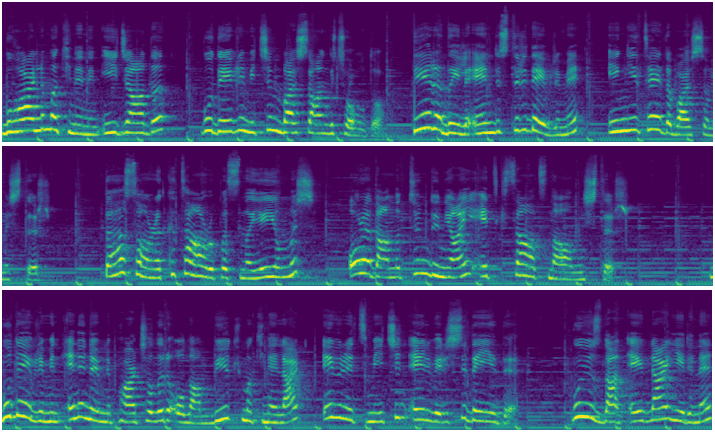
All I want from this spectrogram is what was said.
Buharlı makinenin icadı bu devrim için başlangıç oldu. Diğer adıyla endüstri devrimi İngiltere'de başlamıştır. Daha sonra kıta Avrupa'sına yayılmış, oradan da tüm dünyayı etkisi altına almıştır. Bu devrimin en önemli parçaları olan büyük makineler ev üretimi için elverişli değildi. Bu yüzden evler yerine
